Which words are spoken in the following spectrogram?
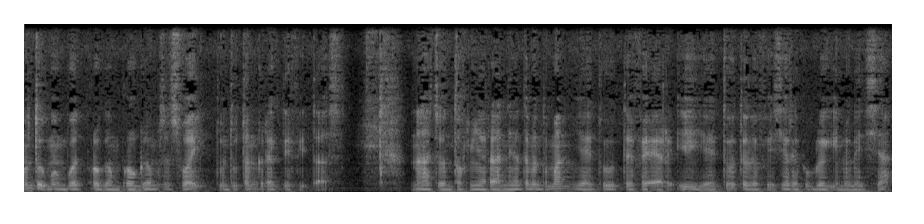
untuk membuat program-program sesuai tuntutan kreativitas. Nah, contoh penyiarannya teman-teman yaitu TVRI yaitu Televisi Republik Indonesia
